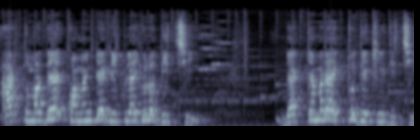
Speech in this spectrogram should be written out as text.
আর তোমাদের কমেন্টের রিপ্লাইগুলো দিচ্ছি। ব্যাক ক্যামেরা একটু দেখিয়ে দিচ্ছি।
